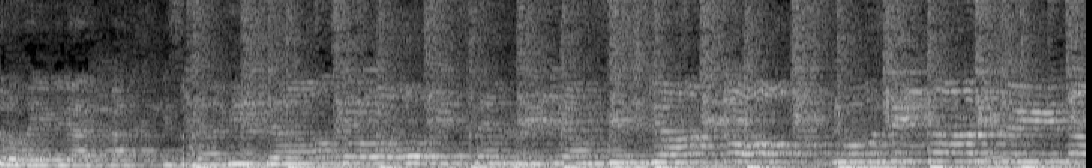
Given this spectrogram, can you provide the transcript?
друга ювілярка. І завітало це прекрасне свято, друзі картина,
